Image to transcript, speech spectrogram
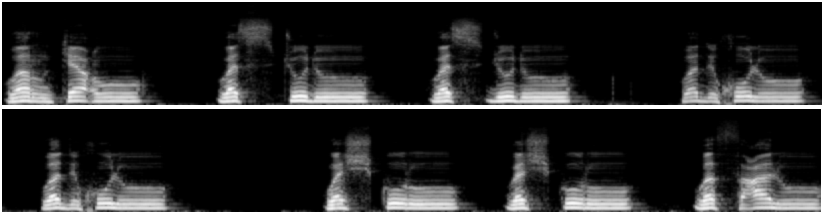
واركعوا واسجدوا واسجدوا وادخلوا وادخلوا واشكروا واشكروا وافعلوا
